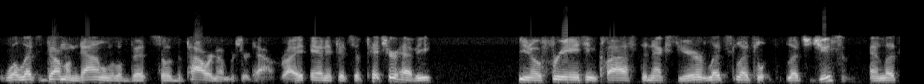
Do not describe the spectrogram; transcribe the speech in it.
well let's dumb them down a little bit so the power numbers are down, right? And if it's a pitcher heavy, you know, free agent class the next year, let's let's let's juice them and let's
